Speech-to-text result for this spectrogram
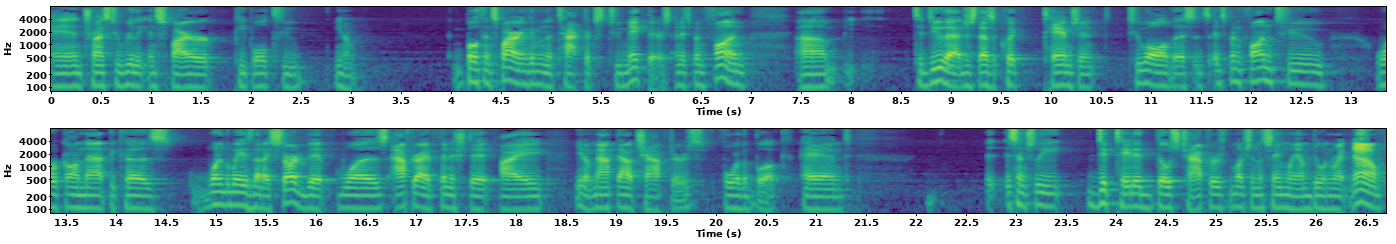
and tries to really inspire people to, you know, both inspire and give them the tactics to make theirs. And it's been fun um, to do that. Just as a quick tangent to all of this, it's it's been fun to work on that because one of the ways that I started it was after I had finished it, I you know mapped out chapters for the book and essentially dictated those chapters much in the same way I'm doing right now,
